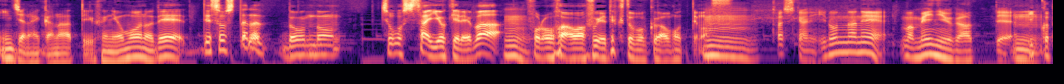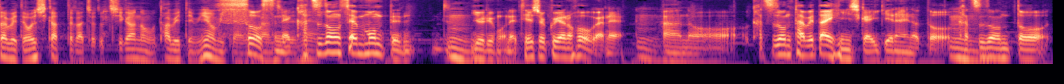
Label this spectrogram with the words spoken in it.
いいんじゃないかなっていうふうに思うのででそしたらどんどん調子さえ良ければフうん。ォロワーは増えていくと僕は思ってます。うん。確かに。いろんなね、まあ、メニューがあって、うん。一個食べて美味しかったからちょっと違うのも食べてみようみたいな感じで、そうですね。カツ丼専門店うん。よりもね、定食屋の方がね、うん。あのカツ丼食べたい日にしか行けないのと、うん。カツ丼と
